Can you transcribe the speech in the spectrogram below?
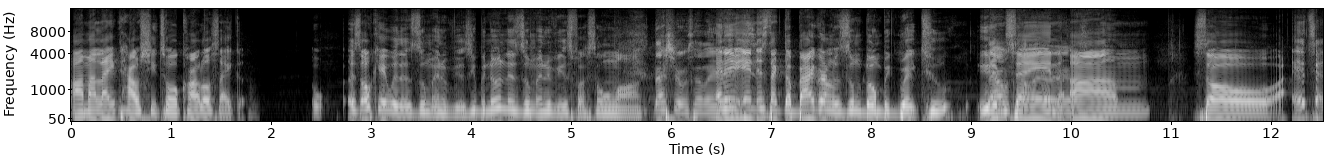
Um, I liked how she told Carlos like, it's okay with the Zoom interviews. You've been doing the Zoom interviews for so long, That shit was hilarious. and it, and it's like the background of Zoom don't be great too. You That know what I'm saying? hilarious. Um. So it's a,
